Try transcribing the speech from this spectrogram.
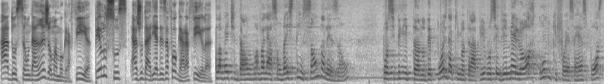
A adoção da angiomamografia pelo SUS ajudaria a desafogar a fila. Ela vai te dar uma avaliação da extensão da lesão, possibilitando depois da quimioterapia você ver melhor como que foi essa resposta,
